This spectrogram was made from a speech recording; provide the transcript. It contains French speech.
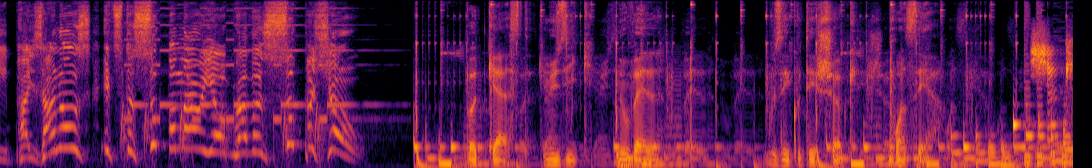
Hey, paisanos, it's the Super Mario Brothers Super Show! Podcast, musique, nouvelles. Vous écoutez choc.ca. it.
